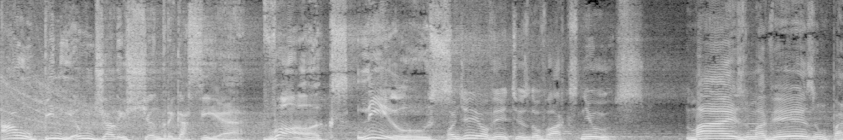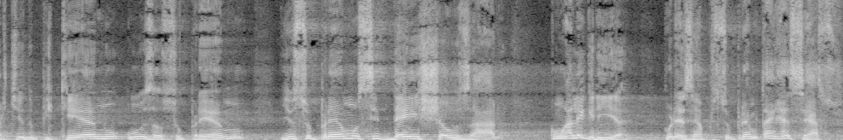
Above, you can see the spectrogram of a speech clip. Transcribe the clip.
A opinião de Alexandre Garcia. Vox News. Bom dia, ouvintes do Vox News. Mais uma vez, um partido pequeno usa o Supremo e o Supremo se deixa usar com alegria. Por exemplo, o Supremo está em recesso.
